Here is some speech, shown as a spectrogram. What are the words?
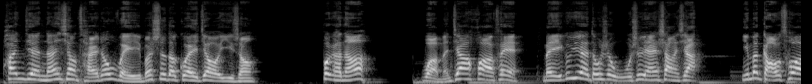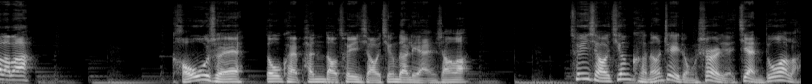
潘建南像踩着尾巴似的怪叫一声：“不可能！我们家话费每个月都是五十元上下，你们搞错了吧？”口水都快喷到崔小青的脸上了。崔小青可能这种事儿也见多了，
